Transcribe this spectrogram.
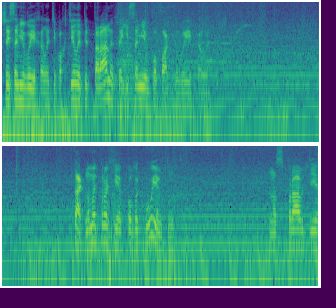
Ще й самі виїхали. Типа хотіли підтаранити і самі по факту виїхали. Так, ну ми трохи побикуємо тут. Насправді.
